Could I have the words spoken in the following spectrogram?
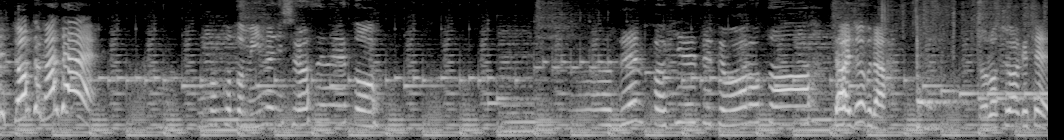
い、ちょっと待て！このことみんなに知らせねえと。電波切れてて笑った。大丈夫だ。のろしを上げて、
